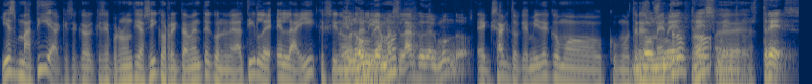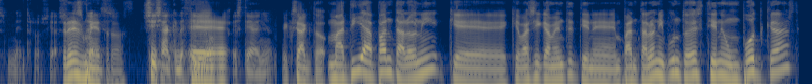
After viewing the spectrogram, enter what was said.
y es Matías, que se, que se pronuncia así correctamente, con el tilde el ahí, que si no el hombre más largo del mundo. Exacto, que mide como, como 3 Dos me- metros, ¿no? Tres Eh, metros. Tres metros. ya tres metros. Sí, se ha crecido Eh, este año. Exacto. Matías Pantaloni, que, que básicamente tiene en pantaloni.es tiene un podcast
